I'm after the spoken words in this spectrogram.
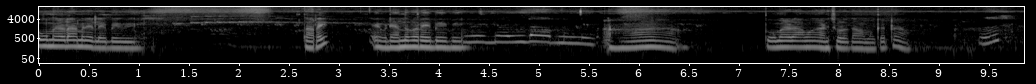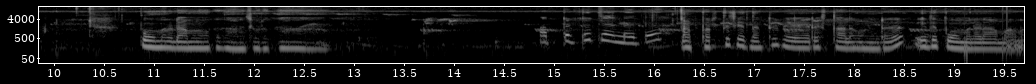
പൂമല ഡാമിനല്ലേ ബേബി? പറ എവിടെയാന്ന് പറയ ബേബി? ആ പൂമല ഡാം കാണിച്ചു കൊടുക്കാം നമുക്ക് കേട്ടോ. പൂമല ഡാം നമുക്ക് കാണിച്ചു കൊടുക്കാം. അപ്പുറത്ത് ചെന്നിട്ട്? അപ്പുറത്ത് ചെന്നിട്ട് വേറെ സ്ഥലമുണ്ട്. ഇത് പൂമല ഡാമാണ്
